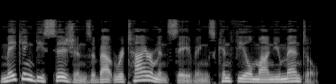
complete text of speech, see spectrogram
making decisions about retirement savings can feel monumental.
